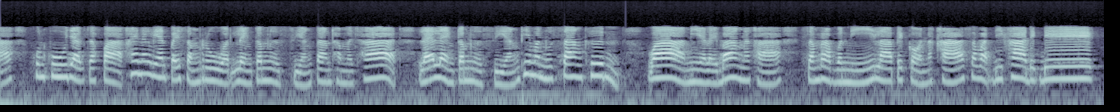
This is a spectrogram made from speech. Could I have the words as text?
ะ คุณครูอยากจะฝากให้นักเรียนไปสำรวจ แหล่งกำเนิดเสียงตามธรรมชาติ และแหล่งกำเนิดเสียงที่มนุษย์สร้างขึ้น ว่ามีอะไรบ้างนะคะสำหรับวันนี้ลาไปก่อนนะคะ สวัสดีค่ะเด็กๆ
